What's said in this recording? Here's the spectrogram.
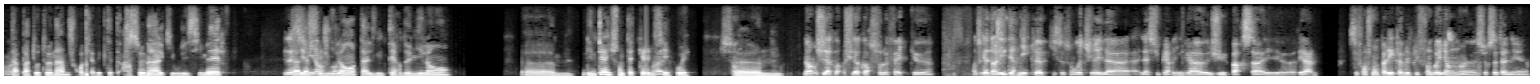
Ouais. t'as pas Tottenham. Je crois qu'il y avait peut-être Arsenal qui voulait s'y mettre. T'as l'AC. Milan, t'as l'Inter de Milan. Euh, L'Inter, ils sont peut-être qualifiés, oui. Ils sont- Euh, Non, je suis d'accord. Je suis d'accord sur le fait que, en tout cas, dans les derniers clubs qui se sont retirés de la, la Super League, là, euh, Juve, Barça et euh, Real, c'est franchement pas les clubs les plus flamboyants euh, sur cette année. hein.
